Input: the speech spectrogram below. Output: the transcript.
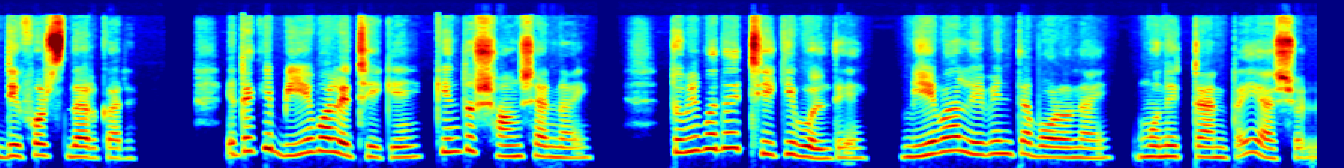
ডিভোর্স দরকার। এটা কি বিয়ে বলে ঠিকই, কিন্তু সংসার নয়। তুমি বোধহয় ঠিকই বলতে, বিয়ে বা লিভিনটা বড় নয়, মনের টানটাই আসল।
